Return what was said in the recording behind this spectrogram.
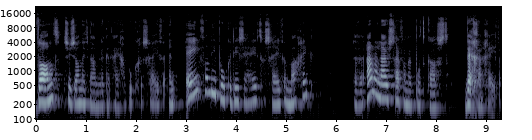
Want Suzanne heeft namelijk een eigen boek geschreven. En een van die boeken die ze heeft geschreven, mag ik uh, aan een luisteraar van mijn podcast weg gaan geven.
